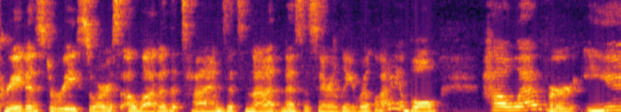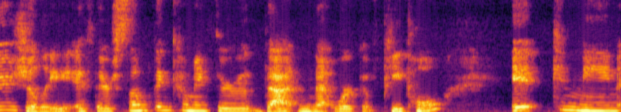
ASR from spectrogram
greatest resource. A lot of the times, it's not necessarily reliable. However, usually, if there's something coming through that network of people, it can mean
